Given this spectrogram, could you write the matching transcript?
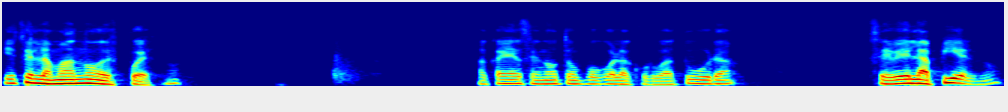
Y esta es la mano después. Acá ya se nota un poco la curvatura. Se ve la piel, ¿no?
